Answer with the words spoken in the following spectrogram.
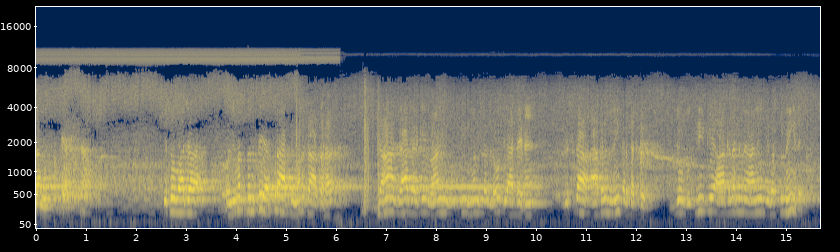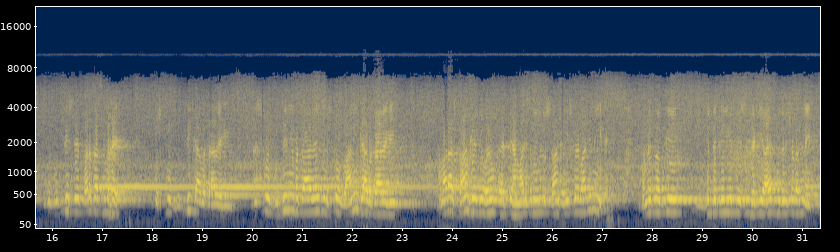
भाषा नहीं ये तो वाचा निवर्तनते अप्राप्त मनसातः जहाँ जा करके वाणी बुद्धि मन सब लौट जाते हैं, जिसका आकलन नहीं कर सकते। जो बुद्धि के आकलन में आने की वस्तु नहीं है, जो बुद्धि से पर तत्व है, उसको बुद्धि क्या बतावेगी? जिसको बुद्धि नहीं बतावेगी, उसको वाणी क्या बतावेगी? हमारा सांख्य जो है हम कहते हैं, हमारे समय में तो सांख्य ईश्वरवादी नहीं है। हमने तो बुद्ध के लिए तो सिद्ध किया है बुद्ध ईश्वरवादी नहीं? थे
